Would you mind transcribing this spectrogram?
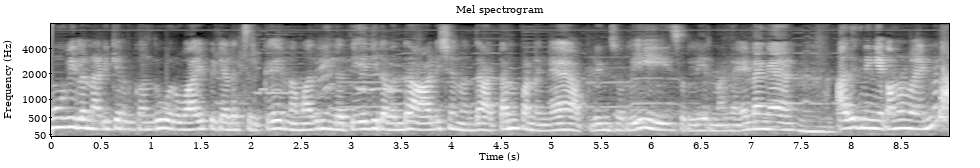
மூவியில் நடிக்கிறதுக்கு வந்து ஒரு வாய்ப்பு கிடைச்சிருக்கு. இந்த மாதிரி இந்த தேதியில் வந்து ஆடிஷன் வந்து அட்டன் பண்ணுங்க அப்படின்னு சொல்லி சொல்லியிருந்தாங்க. என்னங்க? அதுக்கு நீங்கள் கமெண்ட் பண்ண என்னடா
